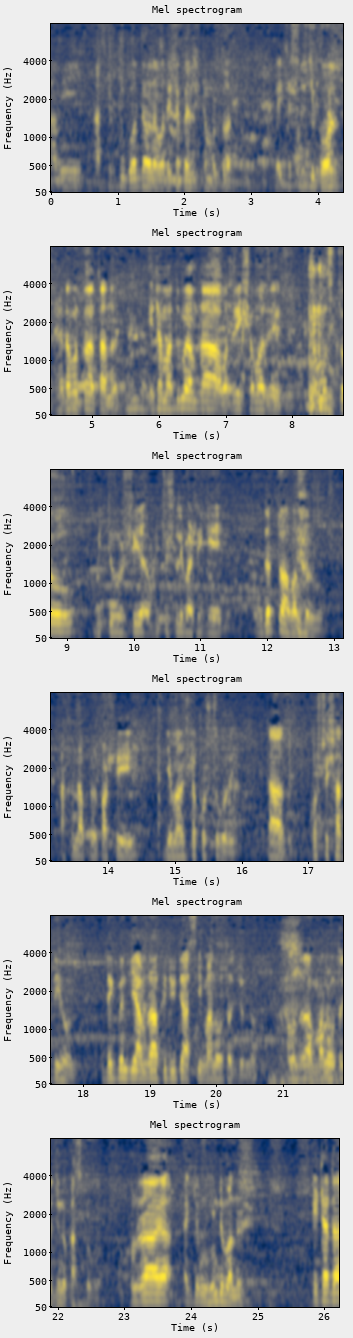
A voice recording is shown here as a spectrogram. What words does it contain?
আমি আজকে একটু গড় দেওয়া না, আমাদের এটা বিয়াল্লিশ নম্বর ঘর এটা শুধু যে গড় হ্যান্ড ওভার করা তা নয় এটার মাধ্যমে আমরা আমাদের এই সমাজের সমস্ত বৃত্তশী- বৃত্তশালীবাসীকে উদাত্ত আহ্বান করব। আসুন আপনার পাশে যে মানুষটা কষ্ট করে তার কষ্টের সাথী হন। দেখবেন যে আমরা পৃথিবীতে আছি মানবতার জন্য। আমরা মানবতার জন্য কাজ করব। ওনারা একজন হিন্দু মানুষ এটাটা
